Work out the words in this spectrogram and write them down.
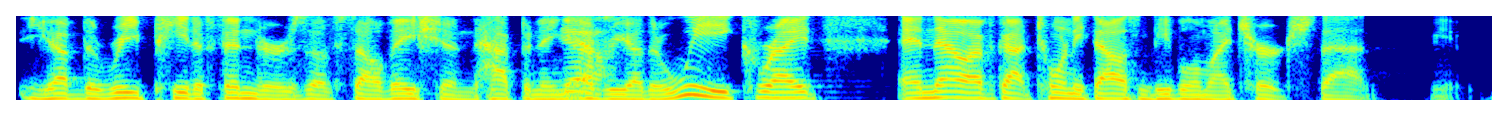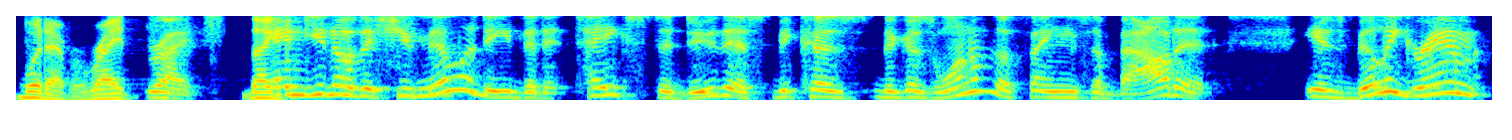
you have the repeat offenders of salvation happening yeah. every other week, right? And now I've got 20,000 people in my church that whatever right right like and you know the humility that it takes to do this because because one of the things about it is billy graham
